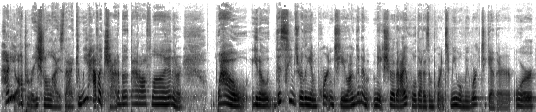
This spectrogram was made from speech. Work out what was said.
How do you operationalize that? Can we have a chat about that offline? Or, wow, you know, this seems really important to you. I'm going to make sure that I hold that as important to me when we work together. Or,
